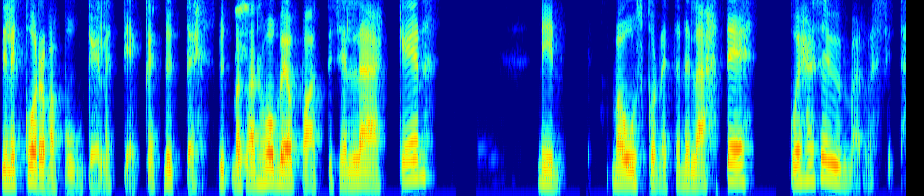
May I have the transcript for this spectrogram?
niille korvapunkeille, tiedätkö, että nyt, te, nyt mä niin. saan homeopaattisen lääkkeen, niin mä uskon, että ne lähtee, kun eihän se ymmärrä sitä.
